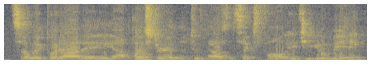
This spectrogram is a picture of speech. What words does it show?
And so we put out a uh, poster in the 2006 fall AGU meeting,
